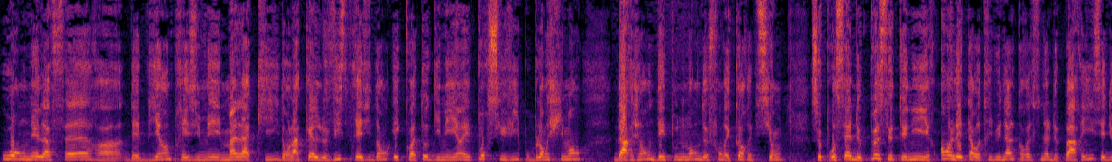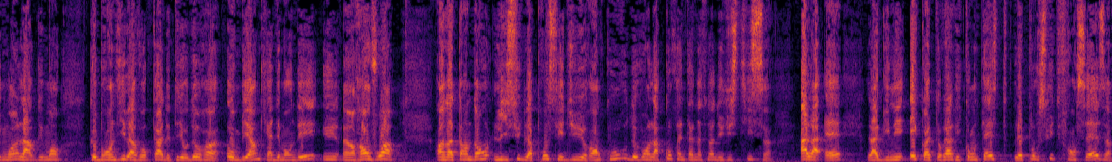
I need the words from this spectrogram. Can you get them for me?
Où en est l'affaire euh, des biens présumés mal acquis dans laquelle le vice-président équato-guinéen est poursuivi pour blanchiment d'argent, détournement de fonds et corruption. Ce procès ne peut se tenir en l'état au tribunal correctionnel de Paris. C'est du moins l'argument que brandit l'avocat de Théodore Ombian qui a demandé un renvoi en attendant l'issue de la procédure en cours devant la Cour internationale de justice à la haie, la Guinée équatoriale qui conteste les poursuites françaises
